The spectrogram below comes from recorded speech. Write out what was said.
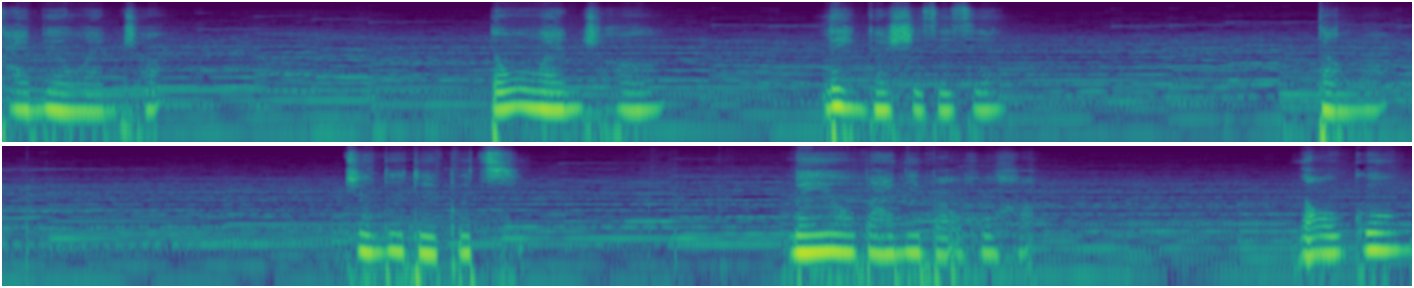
还没有完成。等我完成。另一个世界见，等我。真的对不起，没有把你保护好。老公，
